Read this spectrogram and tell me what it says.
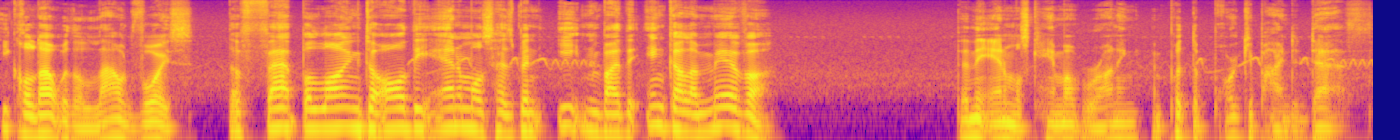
He called out with a loud voice, The fat belonging to all the animals has been eaten by the Inkalameva. Then the animals came up running and put the porcupine to death.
